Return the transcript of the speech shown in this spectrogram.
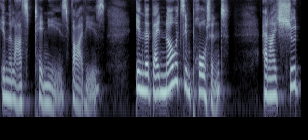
in the last 10 years, five years, in that they know it's important and I should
